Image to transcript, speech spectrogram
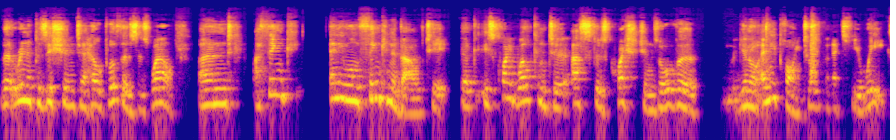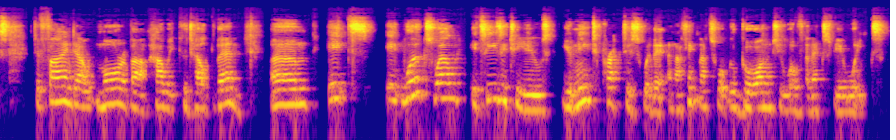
that are in a position to help others as well. And I think anyone thinking about it uh, quite welcome to ask us questions over you know, any point over the next few weeks to find out more about how it could help them. Um, it's it works well. It's easy to use. You need to practice with it, and I think that's what we'll go on to over the next few weeks.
